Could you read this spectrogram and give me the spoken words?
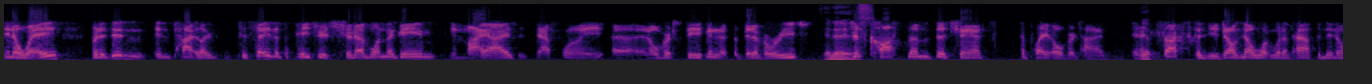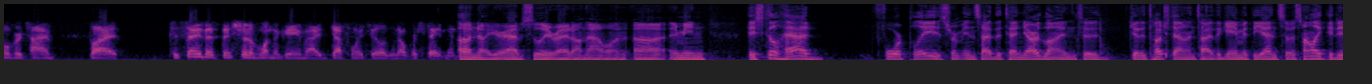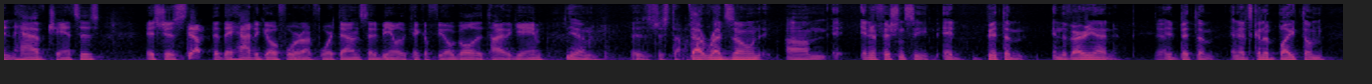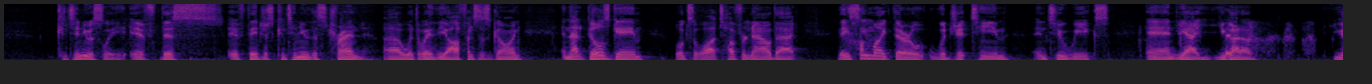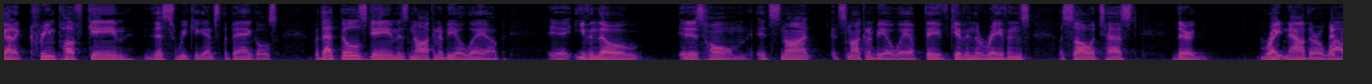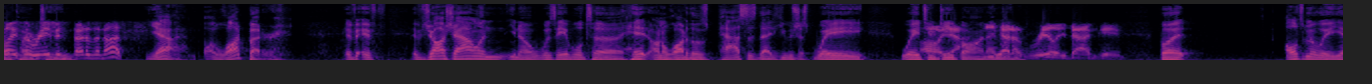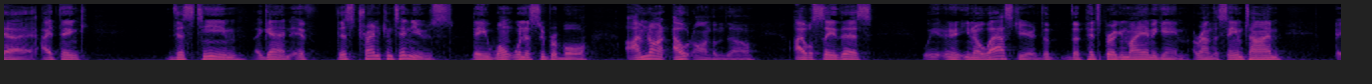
in a way. But it didn't entire like to say that the Patriots should have won the game. In my eyes, is definitely uh, an overstatement. It's a bit of a reach. It It is. just cost them the chance to play overtime, and Yep. it sucks because you don't know what would have happened in overtime. But to say that they should have won the game, I definitely feel is an overstatement. Oh no, you're absolutely right on that one. Uh, I mean, they still had four plays from inside the ten yard line to get a touchdown and tie the game at the end. So it's not like they didn't have chances. It's just Yep. that they had to go for it on fourth down instead of being able to kick a field goal to tie the game. yeah, Is just tough. that red zone um, inefficiency it bit them in the very end. Yeah. It bit them, and it's going to bite them continuously if this if they just continue this trend uh, with the way the offense is going. And that Bills game looks a lot tougher now that they seem like they're a legit team in two weeks. And yeah, you got a you got a cream puff game this week against the Bengals, but that Bills game is not going to be a layup, even though it is home. It's not. It's not going to be a layup. They've given the Ravens a solid test. They're right now they're a they wild played the Ravens team. better than us. Yeah, a lot better. If if if Josh Allen, you know, was able to hit on a lot of those passes that he was just way way too oh, deep yeah. on. He I had mean, a really bad game. but ultimately, yeah, I think this team again, if this trend continues, they won't win a Super Bowl. I'm not out on them though. I will say this, we- you know, last year the the Pittsburgh and Miami game around the same time,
